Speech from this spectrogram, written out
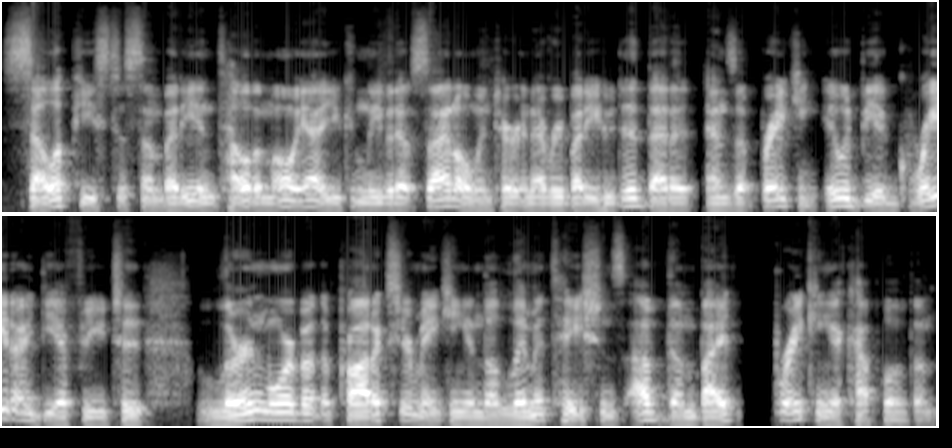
sell a piece to somebody and tell them, oh, yeah, you can leave it outside all winter. And everybody who did that, it ends up breaking. It would be a great idea for you to learn more about the products you're making and the limitations of them by breaking a couple of them.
